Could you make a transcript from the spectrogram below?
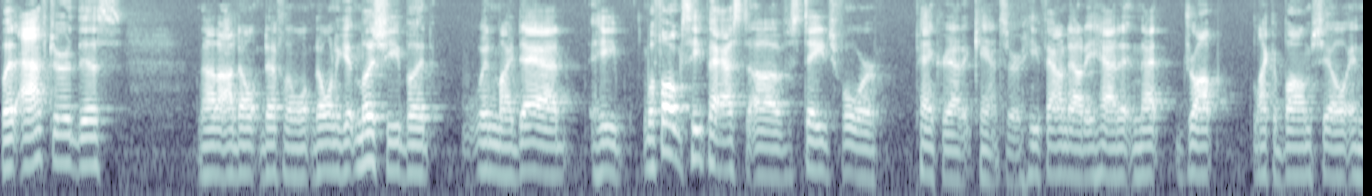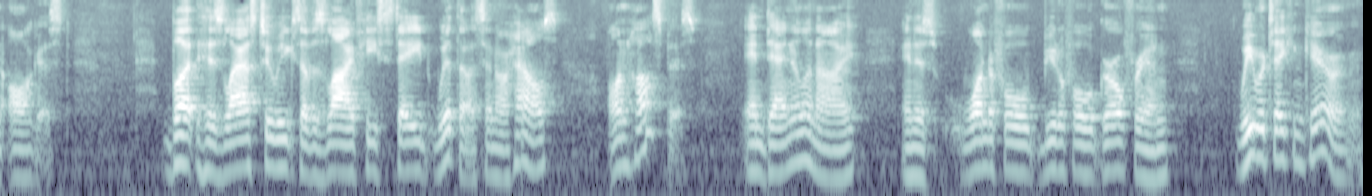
but after this, now I don't definitely want, don't want to get mushy, but when my dad he well, folks, he passed of stage four pancreatic cancer. He found out he had it, and that dropped like a bombshell in August. But his last two weeks of his life, he stayed with us in our house on hospice. And Daniel and I and his wonderful, beautiful girlfriend, we were taking care of him.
